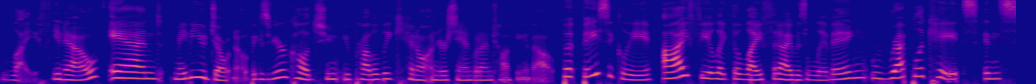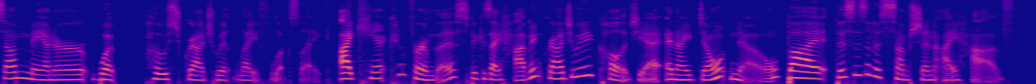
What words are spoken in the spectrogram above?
life, you know? And maybe you don't know because if you're a college student, you probably cannot understand what I'm talking about. But basically, I feel like the life that I was living replicates in some manner what postgraduate life looks like. I can't confirm this because I haven't graduated college yet and I don't know, but this is an assumption I have.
